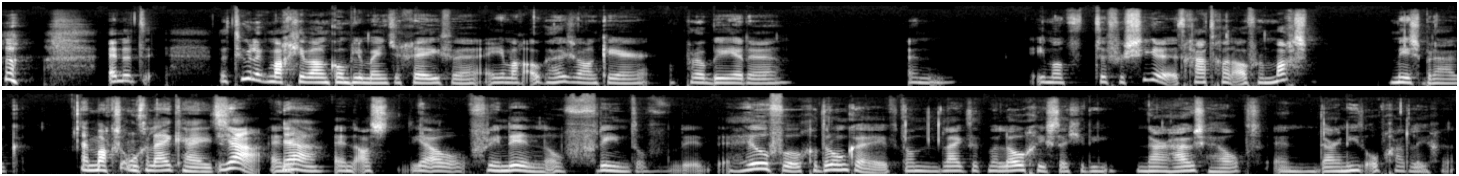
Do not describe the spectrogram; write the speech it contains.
en het, natuurlijk mag je wel een complimentje geven. En je mag ook heus wel een keer proberen een, iemand te versieren. Het gaat gewoon over machtsmisbruik. En Max ongelijkheid. Ja, en, Ja. en als jouw vriendin of vriend of heel veel gedronken heeft... dan lijkt het me logisch dat je die naar huis helpt en daar niet op gaat liggen.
